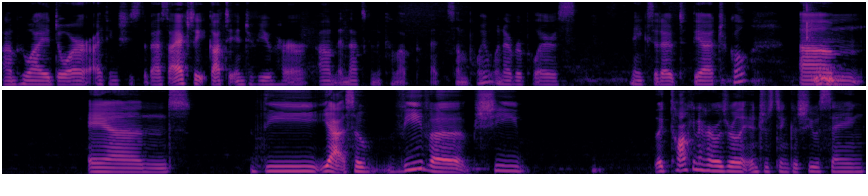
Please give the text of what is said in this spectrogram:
um, who I adore. I think she's the best. I actually got to interview her, um, and that's going to come up at some point whenever Polaris makes it out to theatrical. Um, and the yeah, so Viva, she like talking to her was really interesting because she was saying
